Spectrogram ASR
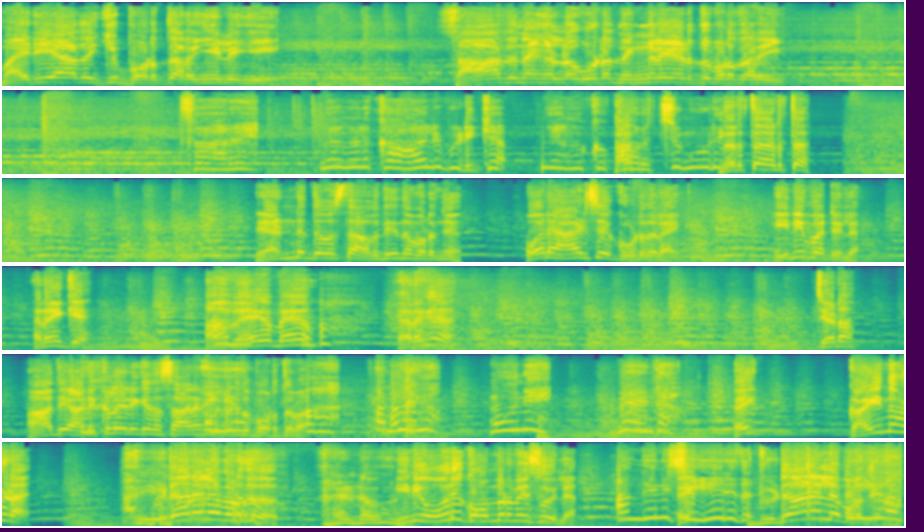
മര്യാദയ്ക്ക് പുറത്തിറങ്ങിയില്ലെങ്കിൽ സാധനങ്ങളുടെ കൂടെ നിങ്ങളെ എടുത്ത് പുറത്തറിയും. സാറേ ഞങ്ങൾ കാൽ പിടിക്കാം. ഞങ്ങൾക്ക് കുറച്ചും കൂടി നിർത്ത നിർത്ത. രണ്ട് ദിവസത്തെ അവധി എന്ന് പറഞ്ഞ് ഒരാഴ്ച കൂടുതലായി. ഇനി പറ്റില്ല. ഇറങ്ങിക്കേ. ആ വേഗം വേഗം. ഇറങ്ങ. ചേട്ടാ ആദ്യം അടുക്കളയിരിക്കുന്ന സാധനങ്ങൾ എടുത്ത് പുറത്തു വാ അയ്യോ മോനെ വേണ്ട. കൈന്ന് വിടാൻ. വിടാനല്ലേ പറഞ്ഞത്? ഇനി ഒരു കോംപ്രമൈസും ഇല്ല. അങ്ങനെ ചെയ്യരുത്. വിടാനല്ലേ പറഞ്ഞത്?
